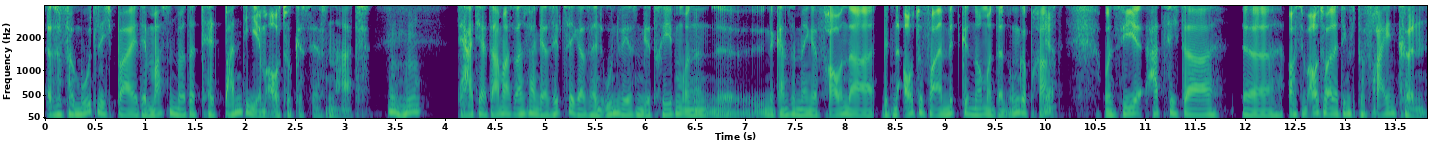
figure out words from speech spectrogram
also vermutlich bei dem Massenmörder Ted Bundy im Auto gesessen hat. Mhm. Der hat ja damals Anfang der 70er sein Unwesen getrieben und ja. äh, eine ganze Menge Frauen da mit einem Auto vor allem mitgenommen und dann umgebracht. Ja. Und sie hat sich da äh, aus dem Auto allerdings befreien können.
